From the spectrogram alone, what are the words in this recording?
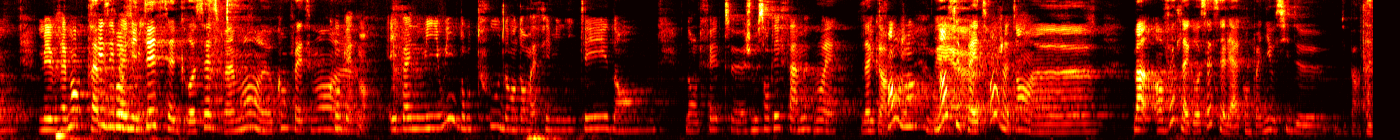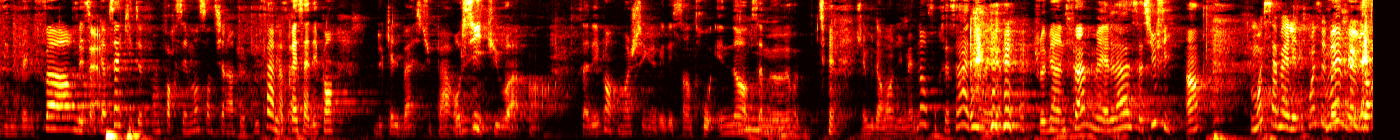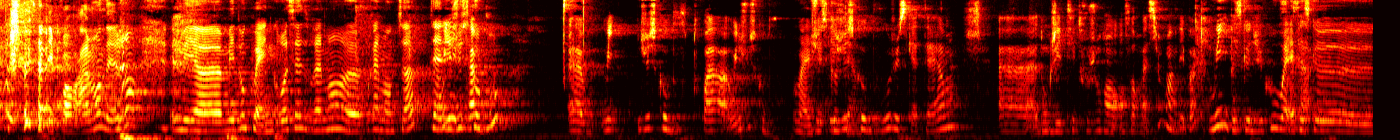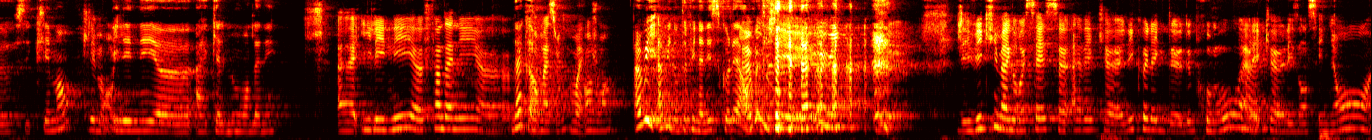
mais vraiment très épanouie. profité de cette grossesse vraiment complètement. Complètement. Épanouie, oui, dans tout, dans, dans, ma féminité, dans, dans le fait. je me sentais femme. Ouais, d'accord. étrange, hein Non, c'est pas étrange, attends. Bah, en fait, la grossesse, elle est accompagnée aussi de. de bah, t'as des nouvelles formes, des trucs comme ça qui te font forcément sentir un peu plus femme. Après, ça. dépend de quelle base tu pars aussi, tu vois. Ça dépend. Moi, je sais que j'avais des seins trop énormes. Ça me. J'ai un bout d'un moment, je dis, mais non, faut que ça s'arrête. je veux bien une femme, mais là, ça suffit. Hein moi, ça m'allait. Moi, ça ouais, très bien. ça dépend vraiment des gens. Mais, euh, mais donc, ouais, une grossesse vraiment, euh, vraiment top. T'es allée jusqu'au bout? Euh, Oui, jusqu'au bout. Trois, oui, jusqu'au bout. Ouais, jusqu'au bout, jusqu'à terme. Euh, donc j'étais toujours en, formation hein, à l'époque. Oui, parce que du coup, ouais, parce que c'est Clément. Clément. Il est né euh, à quel moment de l'année? Euh, Il est né fin d'année de formation, en juin. Ah oui, ah oui, donc tu as fait une année scolaire. Ah oui, oui, J'ai vécu ma grossesse avec les collègues de, promo, avec les enseignants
